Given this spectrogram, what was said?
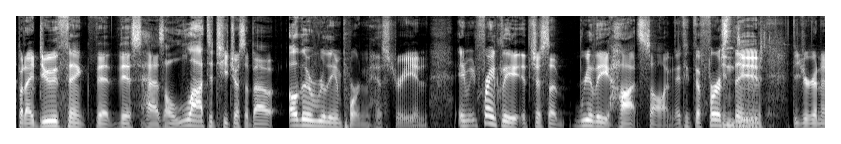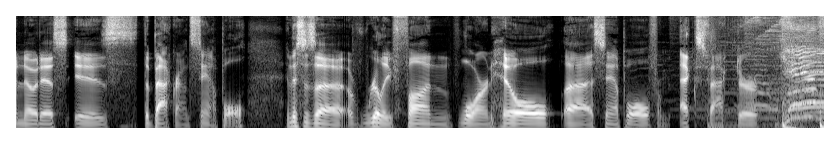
but I do think that this has a lot to teach us about other really important history. And, I mean, frankly, it's just a really hot song. I think the first Indeed. thing that you're going to notice is the background sample. And this is a, a really fun Lauryn Hill uh, sample from Ex Factor. And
